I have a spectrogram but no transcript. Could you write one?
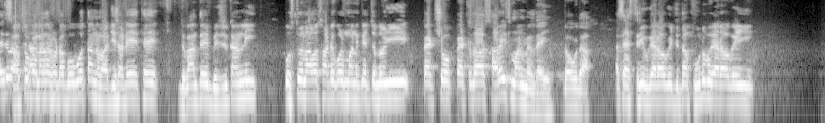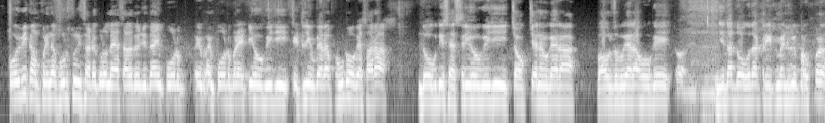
ਇਹਦੇ ਸਭ ਤੋਂ ਪਹਿਲਾਂ ਤਾਂ ਤੁਹਾਡਾ ਬਹੁਤ ਬਹੁਤ ਧੰਨਵਾਦ ਜੀ ਸਾਡੇ ਇੱਥੇ ਦੁਕਾਨ ਤੇ ਵਿਜ਼ਿਟ ਕਰਨ ਲਈ। ਉਸ ਤੋਂ ਇਲਾਵਾ ਸਾਡੇ ਕੋਲ ਮੰਨ ਕੇ ਚੱਲੋ ਜੀ ਪੈਟ ਸ਼ੋਪ ਪੈਟ ਦਾ ਸਾਰਾ ਹੀ ਸਮਾਨ ਮਿਲਦਾ ਹੈ ਜੀ ਡੌਗ ਦਾ। ਅਸੈਸਰੀ ਵਗੈਰਾ ਹੋ ਗਈ ਜਿੱਦਾਂ ਫੂਡ ਵਗੈਰਾ ਹੋ ਗਈ ਜੀ। ਕੋਈ ਵੀ ਕੰਪਨੀ ਦਾ ਫੂਡ ਤੁਸੀਂ ਸਾਡੇ ਕੋਲੋਂ ਲੈ ਸਕਦੇ ਹੋ ਜਿੱਦਾਂ ਇੰਪੋਰਟ ਇੰਪੋਰਟ ਵੈਰਾਈਟੀ ਹੋ ਗਈ ਜੀ ਇਟਲੀ ਵਗੈਰਾ ਫੂਡ ਹੋ ਗਿਆ ਸਾਰਾ। ਡੌਗ ਦੀ ਅਸੈਸਰੀ ਹੋ ਗਈ ਜੀ ਚੌਕ ਚੈਨ ਵਗੈਰਾ ਬਾਉਲਸ ਵਗੈਰਾ ਹੋ ਗਏ। ਜਿੱਦਾਂ ਡੌਗ ਦਾ ਟ੍ਰੀਟਮੈਂਟ ਵੀ ਪ੍ਰੋਪਰ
